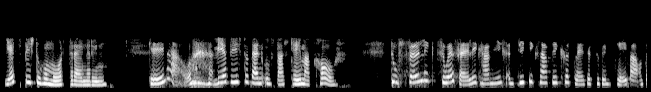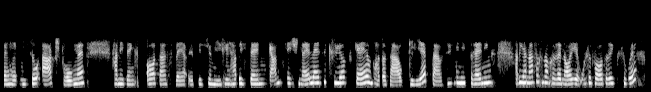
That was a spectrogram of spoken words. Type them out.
Jetzt bist du Humortrainerin. Genau. Wie bist du denn auf das Thema gekommen? Du, völlig zufällig habe ich einen Zeitungsartikel gelesen zu dem Thema und der hat mich so angesprungen, habe ich gedacht, oh, das wäre etwas für mich. Ich habe es dann ganz viel Schnelllesekurs gegeben und habe das auch geliebt, auch sonst meine Trainings. Aber ich habe einfach nach einer neuen Herausforderung gesucht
